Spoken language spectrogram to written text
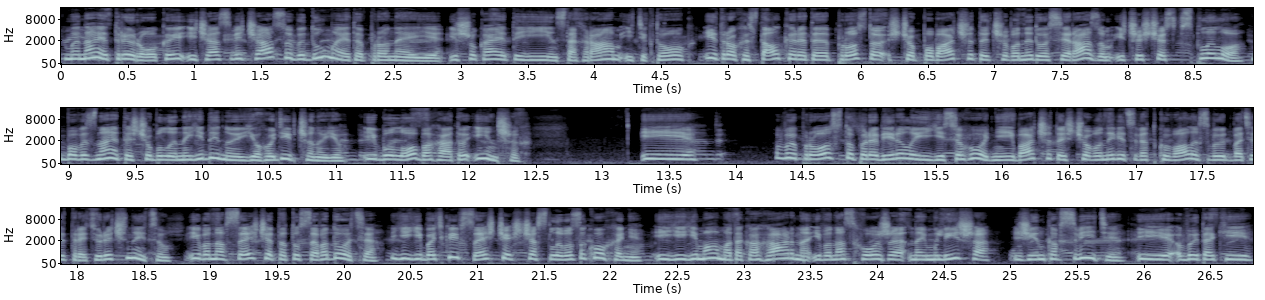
Минає три роки, і час від часу ви думаєте про неї і шукаєте її інстаграм і тікток, і трохи сталкерите, просто щоб побачити, чи вони досі разом і чи щось всплило. Бо ви знаєте, що були не єдиною його дівчиною, і було багато інших. І ви просто перевірили її сьогодні і бачите, що вони відсвяткували свою 23-ю річницю. І вона все ще татусева доця. Її батьки все ще щасливо закохані. І її мама така гарна, і вона схожа наймиліша жінка в світі. І ви такі,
